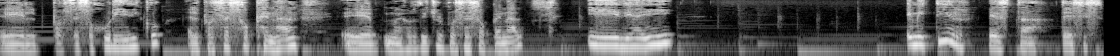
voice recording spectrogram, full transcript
el proceso jurídico, el proceso penal, eh, mejor dicho, el proceso penal, y de ahí emitir esta tesis.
